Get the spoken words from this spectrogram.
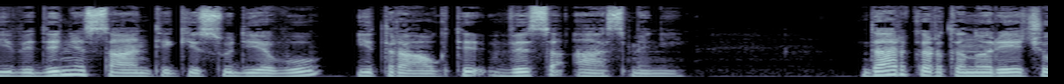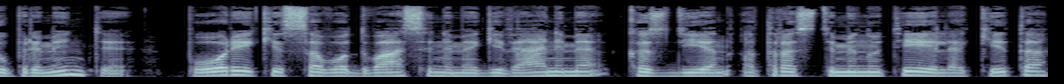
į vidinį santykį su Dievu įtraukti visą asmenį. Dar kartą norėčiau priminti poreikį savo dvasinėme gyvenime kasdien atrasti minutėlę kitą,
